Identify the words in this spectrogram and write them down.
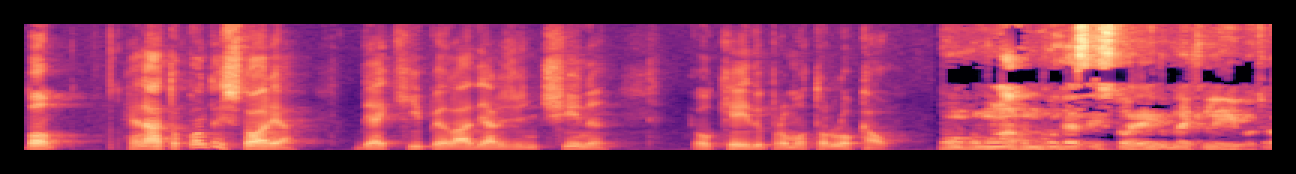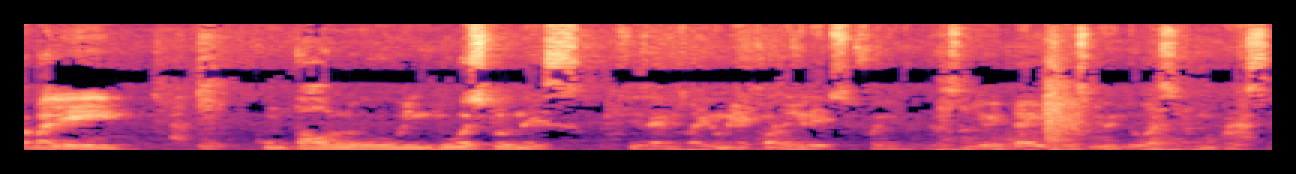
Bom, Renato, conta a história da equipe lá de Argentina, ok, do promotor local. Bom, vamos lá, vamos contar essa história aí do Black Label. Eu trabalhei com Paulo em duas turnês fizemos aí, não me recordo direito se foi 2010, 2012, alguma coisa assim.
